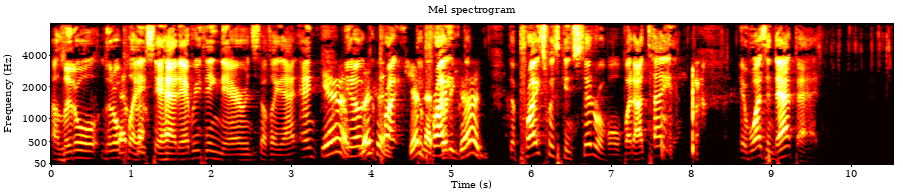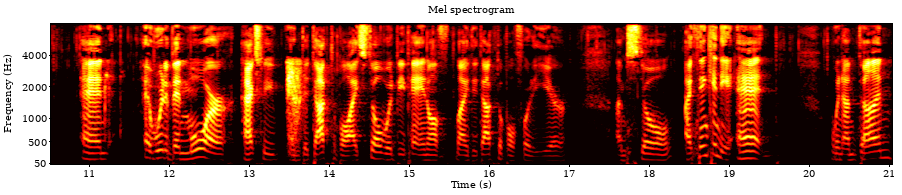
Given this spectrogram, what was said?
A little little That's place. They had everything there and stuff like that. And Yeah. you know, listen, the, pri- Jim, the that's price pretty good. the price was considerable, but I'll tell you, it wasn't that bad. And it would have been more actually in deductible. I still would be paying off my deductible for the year. I'm still. I think in the end, when I'm done,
